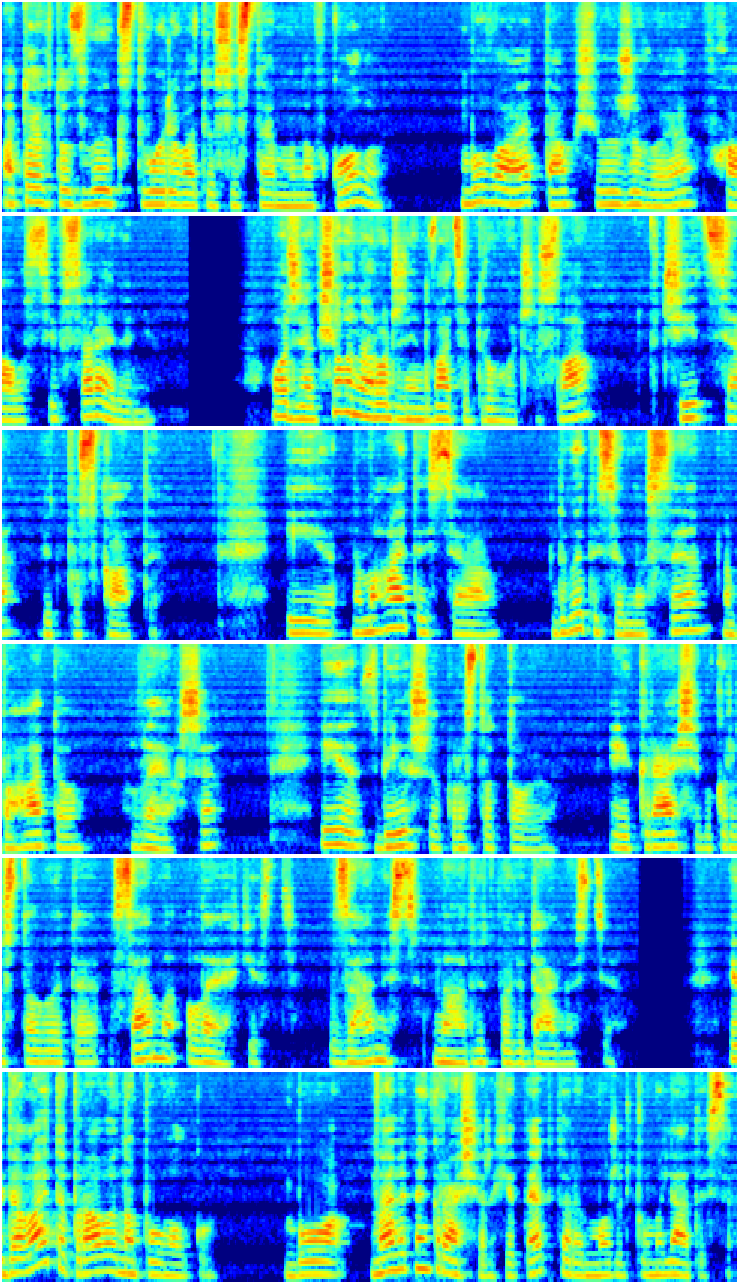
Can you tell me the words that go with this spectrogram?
А той, хто звик створювати систему навколо, буває так, що живе в хаосі всередині. Отже, якщо ви народжені 22 числа, вчіться відпускати і намагайтеся дивитися на все набагато легше і з більшою простотою. І краще використовуйте саме легкість замість надвідповідальності. І давайте право на помилку, бо навіть найкращі архітектори можуть помилятися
